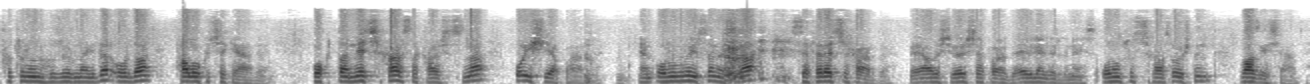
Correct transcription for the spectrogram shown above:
putunun huzuruna gider, orada paloku çekerdi. Okta ne çıkarsa karşısına o işi yapardı. Yani olumluysa mesela sefere çıkardı veya alışveriş yapardı, evlenirdi neyse. Olumsuz çıkarsa o işten vazgeçerdi.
